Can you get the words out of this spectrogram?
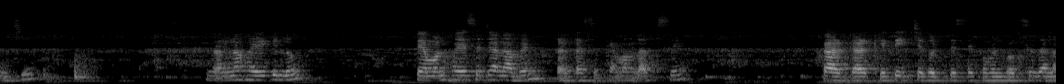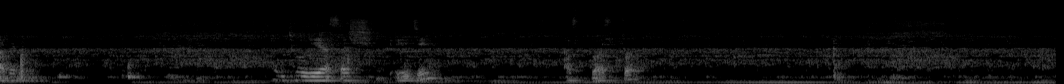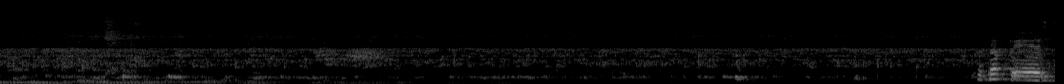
এই যে রান্না হয়ে গেল। কেমন হয়েছে জানাবেন, কার কাছে কেমন লাগছে, কার কার খেতে ইচ্ছে করতেছে কমেন্ট বক্সে জানাবেন। ঝুড়ি আসা এই যে আস্তে আস্তে। the page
